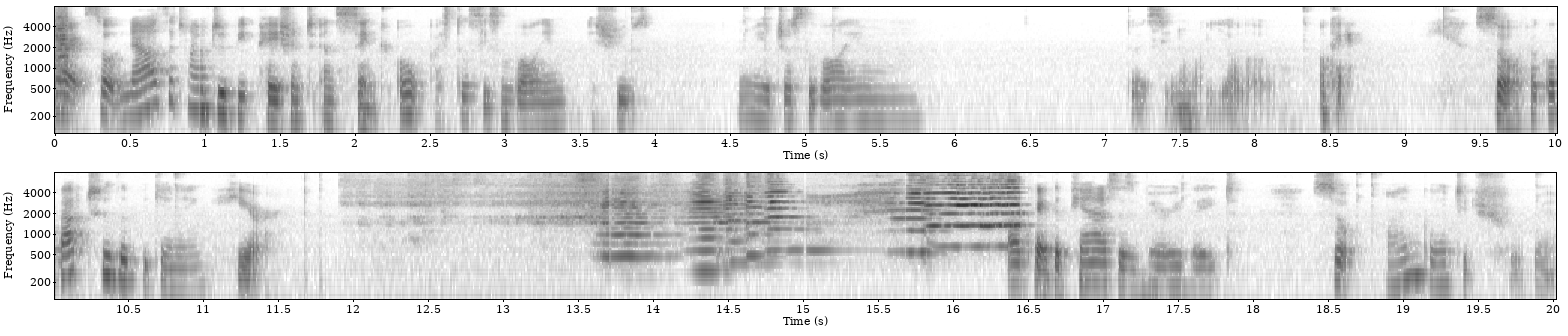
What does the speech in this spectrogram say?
All right, so now's the time to be patient and sync. Oh, I still see some volume issues. Let me adjust the volume. Do I see no more yellow? Okay, so if I go back to the beginning here. Okay, the pianist is very late. So I'm going to trim.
